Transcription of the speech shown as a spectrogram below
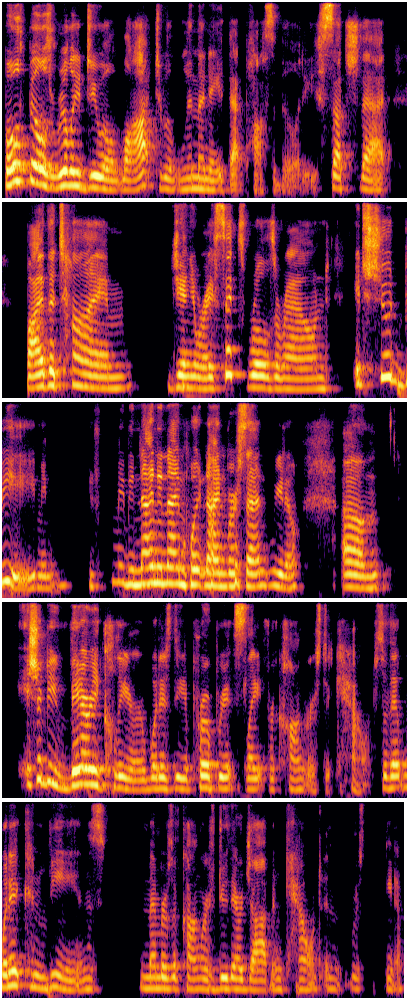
Both bills really do a lot to eliminate that possibility, such that by the time January 6th rolls around, it should be, I mean, maybe 99.9%, you know, um, it should be very clear what is the appropriate slate for Congress to count so that when it convenes, members of Congress do their job and count and you know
